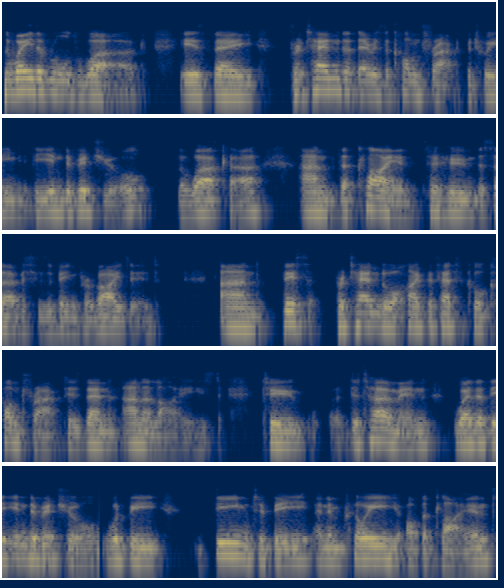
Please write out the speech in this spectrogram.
The way the rules work is they pretend that there is a contract between the individual, the worker, and the client to whom the services are being provided. And this pretend or hypothetical contract is then analyzed to determine whether the individual would be deemed to be an employee of the client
